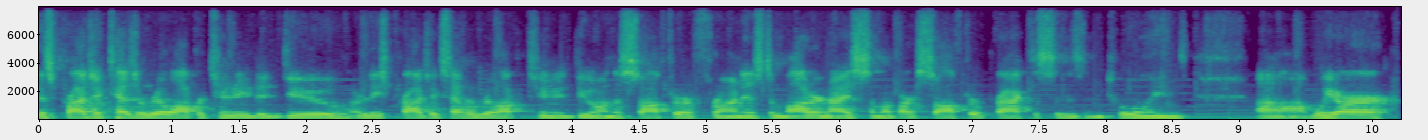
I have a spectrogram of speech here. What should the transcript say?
this project has a real opportunity to do, or these projects have a real opportunity to do on the software front is to modernize some of our software practices and tooling. Uh, we are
